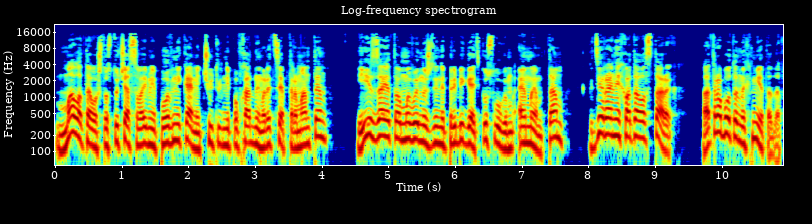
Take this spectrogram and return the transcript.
Мало того, что стучат своими плавниками чуть ли не по входным рецепторам антенн, и из-за этого мы вынуждены прибегать к услугам ММ там, где ранее хватало старых, отработанных методов,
